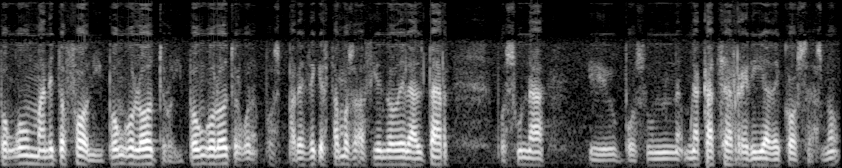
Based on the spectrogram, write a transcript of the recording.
pongo un manetofón y pongo lo otro y pongo lo otro. Bueno, pues parece que estamos haciendo del altar pues una, pues una cacharrería de cosas, ¿no?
